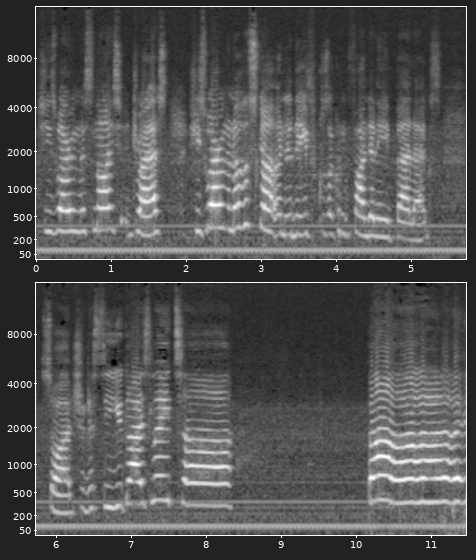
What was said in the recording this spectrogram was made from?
she's wearing this nice dress. She's wearing another skirt underneath because I couldn't find any bare legs. So I should see you guys later. Bye.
